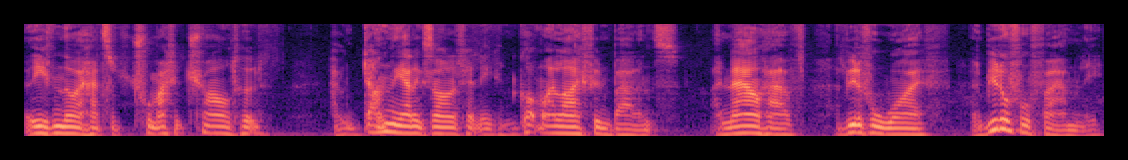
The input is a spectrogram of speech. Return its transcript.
even though I had such a traumatic childhood, having done the Alexander technique and got my life in balance, I now have a beautiful wife and a beautiful family,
